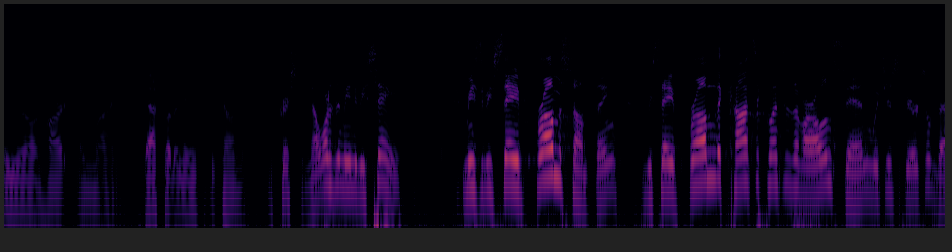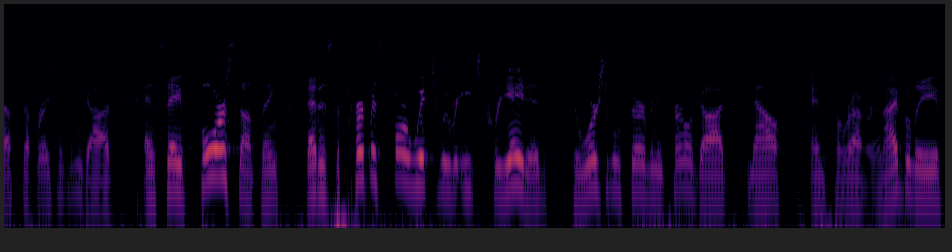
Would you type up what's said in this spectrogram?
in your own heart and mind. That's what it means to become a Christian. Now, what does it mean to be saved? It means to be saved from something, to be saved from the consequences of our own sin, which is spiritual death, separation from God, and saved for something that is the purpose for which we were each created to worship and serve an eternal God now and forever. And I believe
